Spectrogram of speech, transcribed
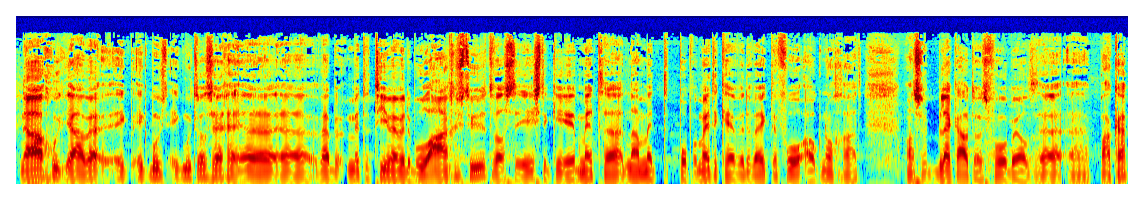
Nou goed, ja, ik, ik, moest, ik moet wel zeggen, eh, eh, we hebben, met het team hebben we de boel aangestuurd. Het was de eerste keer. Met, eh nou, met Poppermatic hebben we de week daarvoor ook nog gehad. Maar als we Blackout als voorbeeld pakken...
